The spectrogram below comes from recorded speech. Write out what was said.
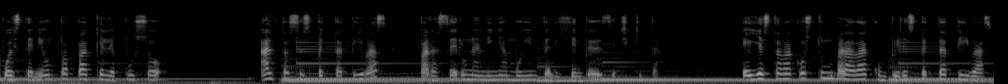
pues tenía un papá que le puso altas expectativas para ser una niña muy inteligente desde chiquita. Ella estaba acostumbrada a cumplir expectativas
